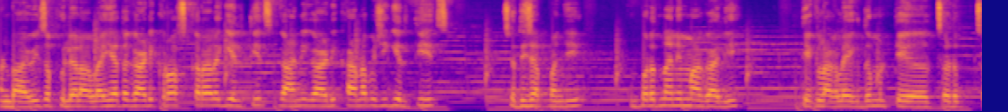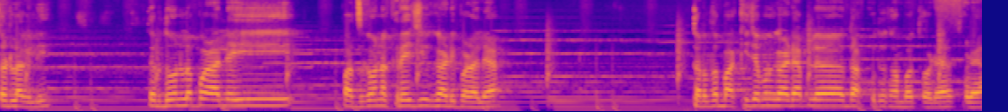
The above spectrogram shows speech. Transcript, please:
आणि डावीचा फुल्या लागला. ही आता गाडी क्रॉस करायला गेलतीच. आणि गाडी कानापाशी गेलतीच. सतीश आप्पांची. परत नाणी मागं आली. टेक लागला एकदम टे चढ चढ लागली. तर दोनला पळाल्या ही पाचगाव नखऱ्याची गाडी पळाल्या. तर आता बाकीच्या पण गाड्या आपल्या दाखवतो थांबा थोड्या थोड्या.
